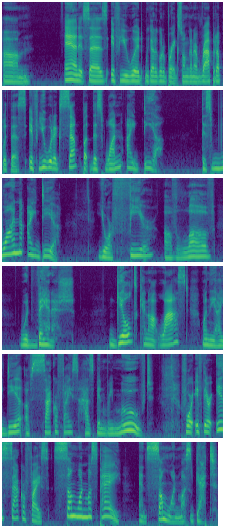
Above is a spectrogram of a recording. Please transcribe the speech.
Um, and it says, if you would, we got to go to break. So I'm going to wrap it up with this. If you would accept but this one idea, this one idea, your fear of love would vanish. Guilt cannot last when the idea of sacrifice has been removed. For if there is sacrifice, someone must pay and someone must get.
